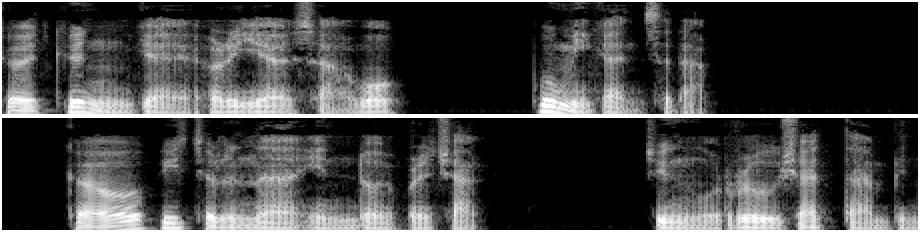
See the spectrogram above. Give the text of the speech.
เกิดขึ้นแก่อริยสาวก ผู้มีการสดับ เขาพิจารณาเห็นโดยประจักษ์จึงรู้ชัดตามเป็น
